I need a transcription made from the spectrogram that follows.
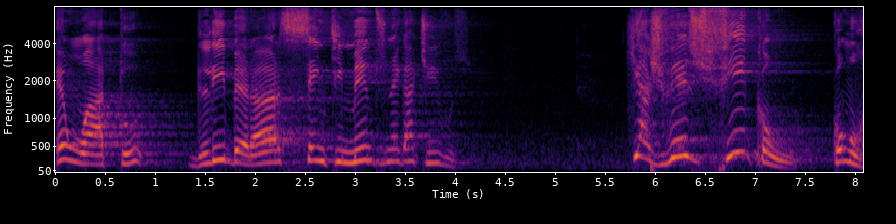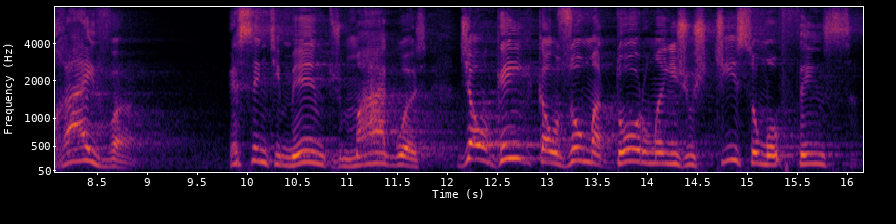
é um ato de liberar sentimentos negativos, que às vezes ficam como raiva, ressentimentos, mágoas, de alguém que causou uma dor, uma injustiça, uma ofensa.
